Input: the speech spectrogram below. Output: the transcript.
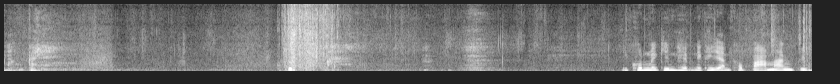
หนังไก่อีกคนไม่กินเห็ดนี่ขยันเข้าป่ามากจริง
